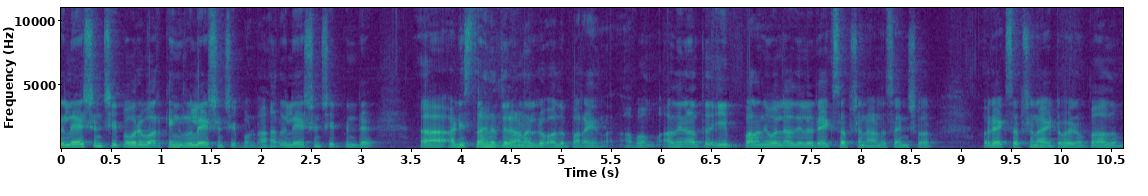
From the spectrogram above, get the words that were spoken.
റിലേഷൻഷിപ്പ് ഒരു വർക്കിംഗ് റിലേഷൻഷിപ്പ് ഉണ്ട്. ആ റിലേഷൻഷിപ്പിന്റെ അടിസ്ഥാനത്തിലാണല്ലോ അത് പറയുന്നത്. അപ്പം അതിനകത്ത് ഈ പറഞ്ഞ പോലെ അതിലൊരു എക്സെപ്ഷനാണ് സെൻഷർ ഒരു എക്സെപ്ഷനായിട്ട് വരും. അപ്പോൾ അതും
